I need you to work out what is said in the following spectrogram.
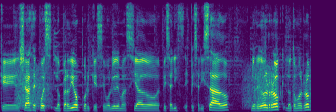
que el jazz después lo perdió porque se volvió demasiado especializado, lo heredó el rock, lo tomó el rock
